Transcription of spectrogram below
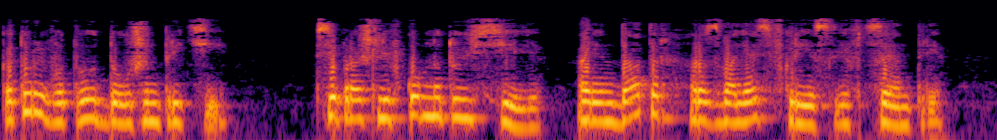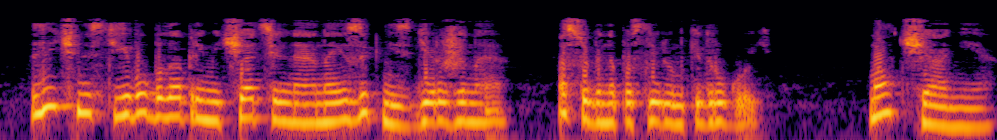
который вот-вот должен прийти. Все прошли в комнату и сели. Арендатор, развалясь в кресле в центре. Личность его была примечательная, на язык не сдержанная, особенно после рюмки другой. Молчание,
